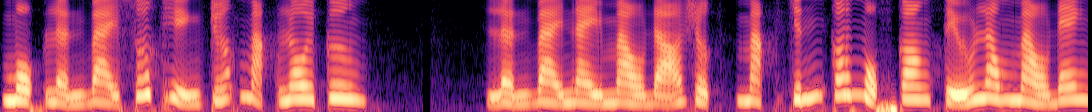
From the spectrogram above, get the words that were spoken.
Một lệnh bài xuất hiện trước mặt lôi cương. Lệnh bài này màu đỏ rực, mặt chính có một con tiểu long màu đen,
